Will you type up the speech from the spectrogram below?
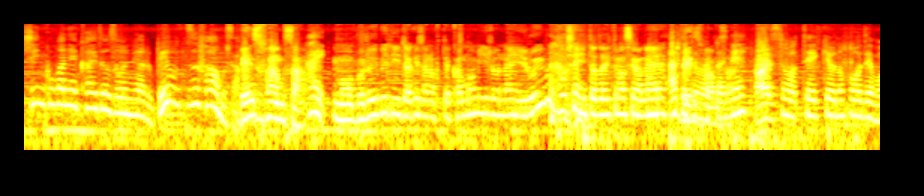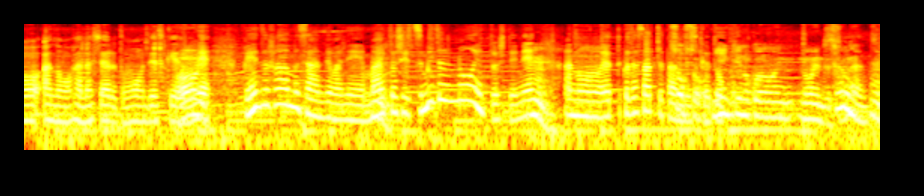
新小金街道沿いにあるベンズファームさん。ベンズファームさん、はい。もうブルーベリーだけじゃなくてカモミールねいろいろご支援いただいてますよね。あとでまたねはい。そう提供の方でもあのお話あると思うんですけれどもね、はい。ベンズファームさんではね毎年摘み取り農園としてね、うん。あのやってくださってたんですけど。そう人気のこの農園ですよね。そうなんです。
